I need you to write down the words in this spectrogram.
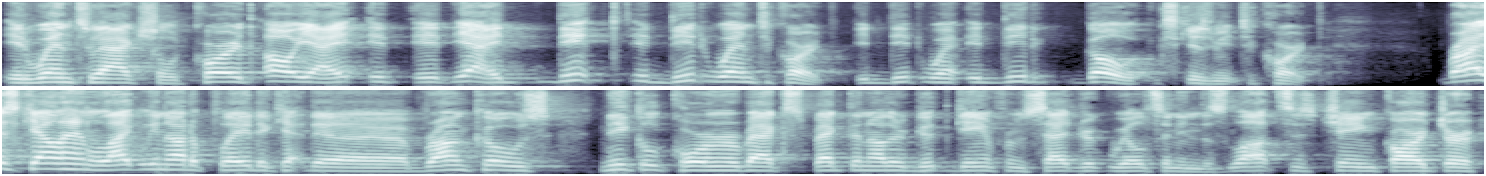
It went to actual court. Oh yeah, it, it yeah it did it did went to court. It did went it did go excuse me to court. Bryce Callahan likely not to play the the Broncos nickel cornerback. Expect another good game from Cedric Wilson in the slots is Shane Carter.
